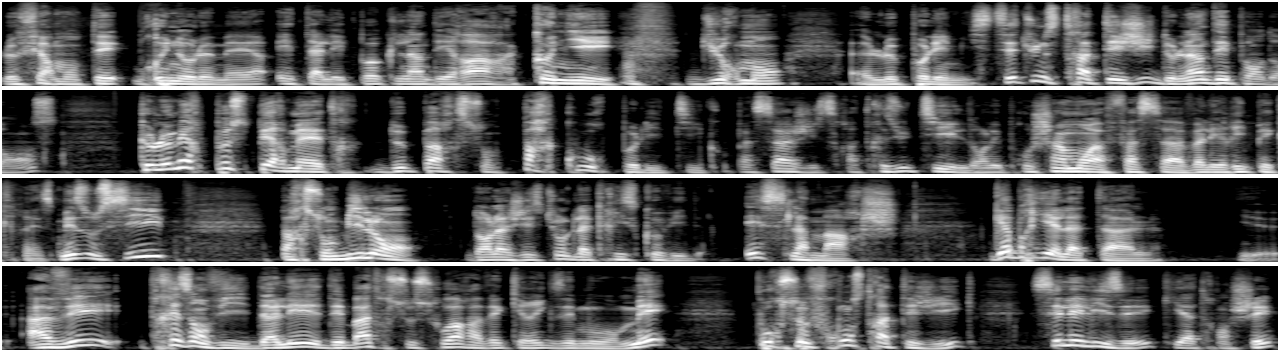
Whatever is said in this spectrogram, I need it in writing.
le faire monter. Bruno Le Maire est à l'époque l'un des rares à cogner durement le polémiste. C'est une stratégie de l'indépendance que le maire peut se permettre de par son parcours politique. Au passage, il sera très utile dans les prochains mois face à Valérie Pécresse, mais aussi par son bilan dans la gestion de la crise Covid. Et cela marche. Gabriel Attal avait très envie d'aller débattre ce soir avec Éric Zemmour, mais pour ce front stratégique, c'est l'Élysée qui a tranché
